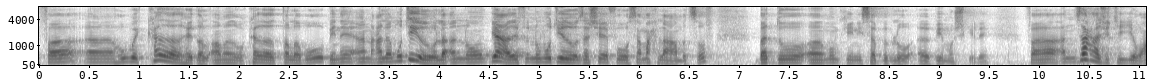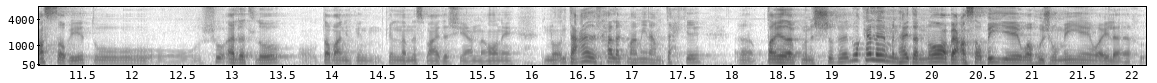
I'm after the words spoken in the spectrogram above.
فهو كرر هذا الأمر وكرر طلبه بناء على مديره لأنه بيعرف إنه مديره إذا شافه سمح لها عم بتصف بده ممكن يسبب له بمشكلة. فانزعجت هي وعصبت وشو قالت له؟ طبعا يمكن كلنا بنسمع هذا الشيء عنا هون إنه أنت عارف حالك مع مين عم تحكي؟ طيرك من الشغل وكلام من هذا النوع بعصبية وهجومية وإلى آخره.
